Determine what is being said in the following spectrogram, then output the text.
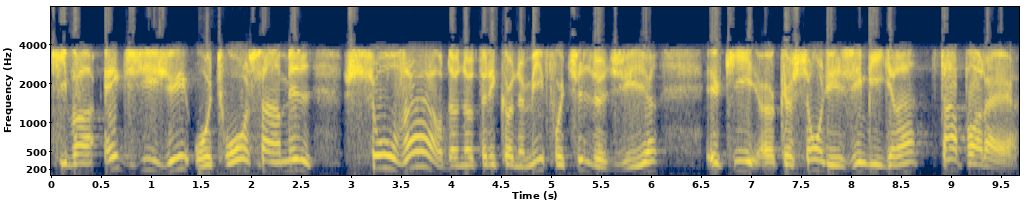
qui va exiger aux 300 000 sauveurs de notre économie, faut-il le dire, et qui, euh, que sont les immigrants temporaires,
